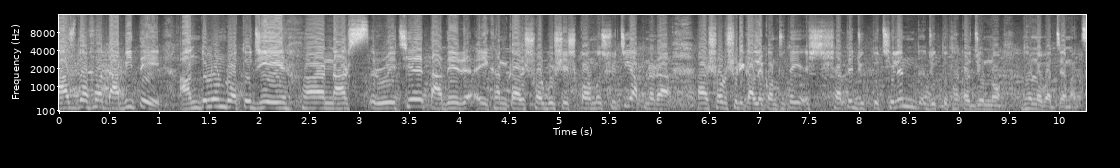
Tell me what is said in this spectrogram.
পাঁচ দফা দাবিতে আন্দোলনরত যে নার্স রয়েছে তাদের এখানকার সর্বশেষ কর্মসূচি আপনারা সরাসরি কালের কণ্ঠ সাথে যুক্ত ছিলেন, যুক্ত থাকার জন্য ধন্যবাদ জানাচ্ছি।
